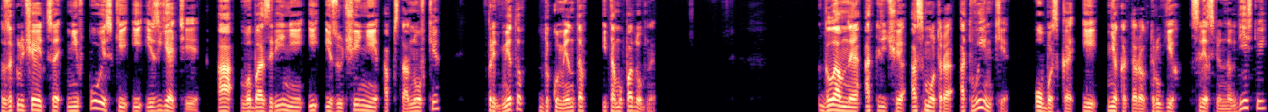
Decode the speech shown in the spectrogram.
заключается не в поиске и изъятии, а в обозрении и изучении обстановки, предметов, документов и тому подобное. Главное отличие осмотра от выемки, обыска и некоторых других следственных действий,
